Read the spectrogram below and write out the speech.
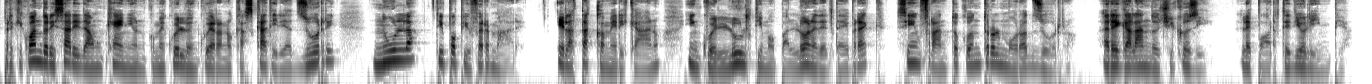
perché quando risali da un canyon come quello in cui erano cascati gli azzurri, nulla ti può più fermare. E l'attacco americano, in quell'ultimo pallone del tiebreak, si è infranto contro il muro azzurro, regalandoci così le porte di Olimpia.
